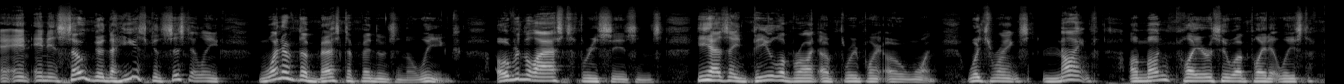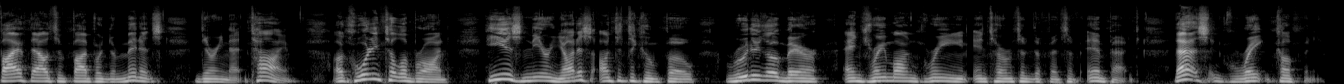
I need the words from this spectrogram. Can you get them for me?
and, and it's so good that he is consistently one of the best defenders in the league. Over the last three seasons, he has a D LeBron of 3.01, which ranks ninth among players who have played at least 5,500 minutes during that time. According to LeBron, he is near Giannis Antetokounmpo, Rudy Gobert, and Draymond Green in terms of defensive impact. That's great company.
